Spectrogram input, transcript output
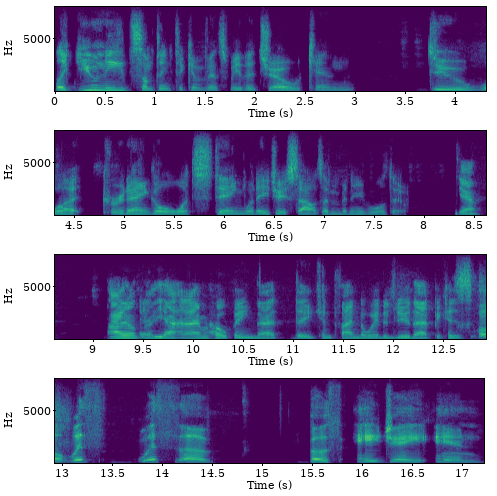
like. You need something to convince me that Joe can do what Kurt Angle, what Sting, what AJ Styles haven't been able to do. Yeah, I don't. And- yeah, and I'm hoping that they can find a way to do that because Well, with with uh, both AJ and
